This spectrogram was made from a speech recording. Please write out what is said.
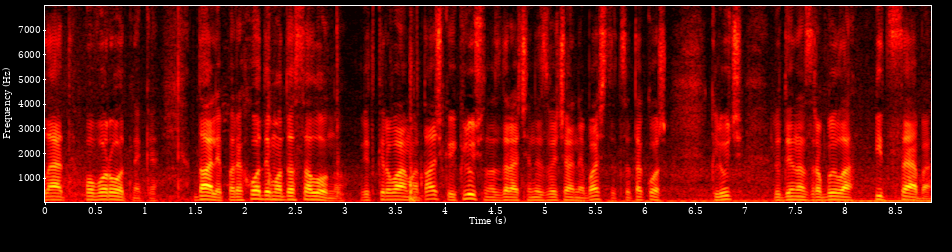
led поворотники. Далі переходимо до салону. Відкриваємо тачку. І ключ у нас, до речі, незвичайний. Бачите, це також ключ людина зробила під себе.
